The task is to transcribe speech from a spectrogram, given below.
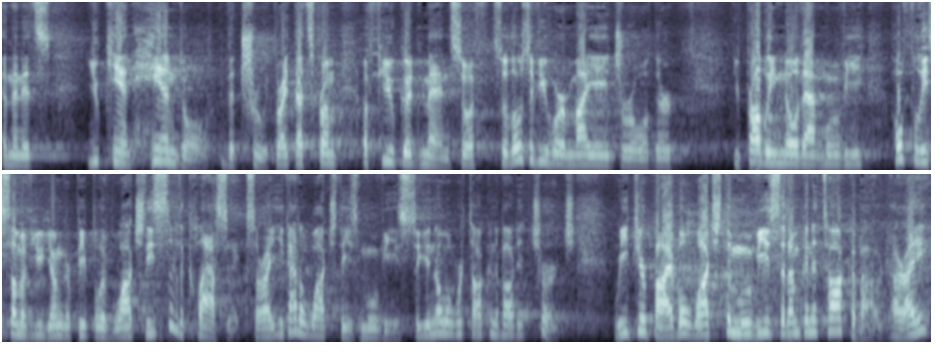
and then it's, you can't handle the truth, right? That's from A Few Good Men. So, if, so those of you who are my age or older, you probably know that movie. Hopefully, some of you younger people have watched these. These are the classics, all right? You got to watch these movies so you know what we're talking about at church. Read your Bible, watch the movies that I'm going to talk about, all right?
